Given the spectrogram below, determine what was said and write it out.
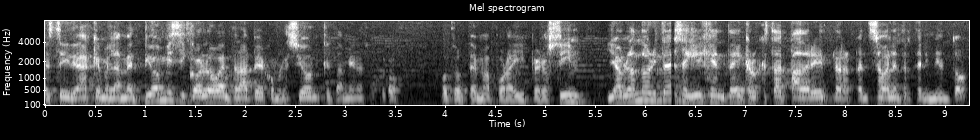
esta idea que me la metió mi psicólogo en terapia de conversión, que también es otro, otro tema por ahí. Pero sí, y hablando ahorita de seguir gente, creo que está padre, de repente se va el entretenimiento.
